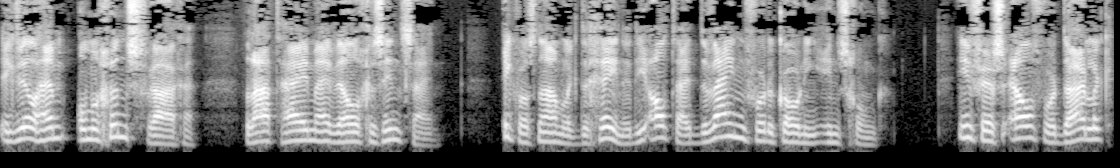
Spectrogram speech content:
Ik wil hem om een gunst vragen, laat hij mij welgezind zijn. Ik was namelijk degene die altijd de wijn voor de koning inschonk. In vers 11 wordt duidelijk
